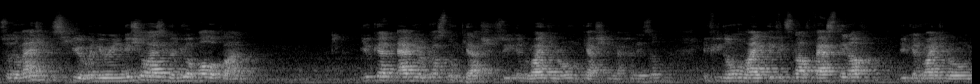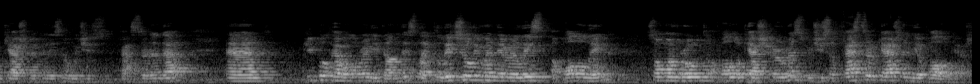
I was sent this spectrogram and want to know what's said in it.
So the magic is here. When you're initializing a new Apollo client, you can add your custom cache, so you can write your own caching mechanism. If you don't like, if it's not fast enough, you can write your own cache mechanism, which is faster than that. And people have already done this. Like literally when they released Apollo Link, someone wrote Apollo Cache Hermes, which is a faster cache than the Apollo cache.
